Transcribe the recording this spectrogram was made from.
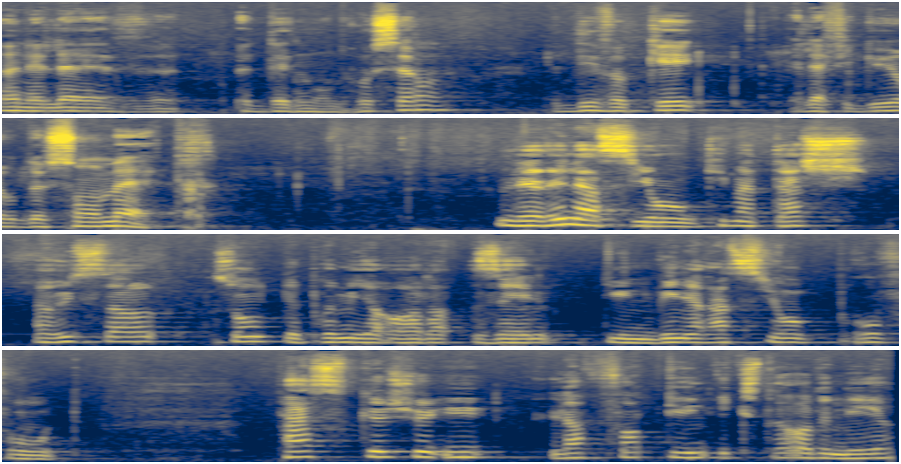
un élève d'Edmund Husserl, d'évoquer la figure de son maître. Les relations qui m'attachent à Husserl sont de premier ordre celles d'une vénération profonde. Parce que j'ai eu la fortune extraordinaire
